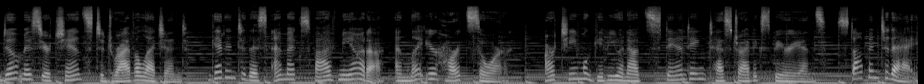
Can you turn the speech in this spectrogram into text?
Don't miss your chance to drive a legend. Get into this MX-5 Miata and let your heart soar. Our team will give you an outstanding test drive experience. Stop in today.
